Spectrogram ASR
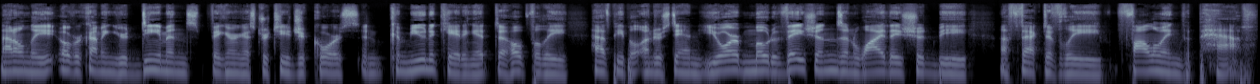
not only overcoming your demons, figuring a strategic course, and communicating it to hopefully have people understand your motivations and why they should be effectively following the path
